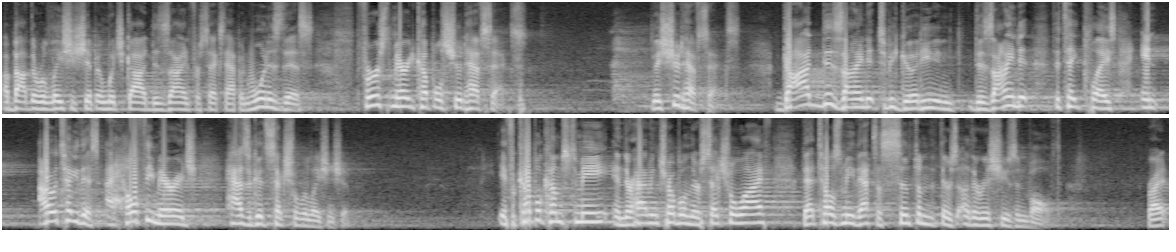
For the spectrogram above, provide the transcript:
about the relationship in which God designed for sex to happen. One is this first, married couples should have sex. They should have sex. God designed it to be good, He designed it to take place. And I would tell you this a healthy marriage has a good sexual relationship. If a couple comes to me and they're having trouble in their sexual life, that tells me that's a symptom that there's other issues involved. Right?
